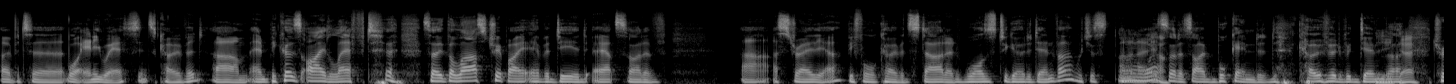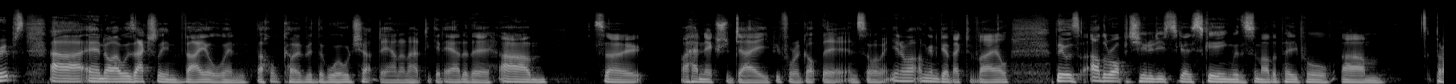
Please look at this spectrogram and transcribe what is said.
over to well, anywhere since COVID, um, and because I left, so the last trip I ever did outside of. Uh, Australia before COVID started was to go to Denver, which is I don't Oh, know. wow. It's sort of so I've bookended COVID with Denver trips, uh, and I was actually in Vail when the whole COVID, the world shut down, and I had to get out of there. Um, so I had an extra day before I got there, and so I went. You know what? I'm going to go back to Vail. There was other opportunities to go skiing with some other people. Um, but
